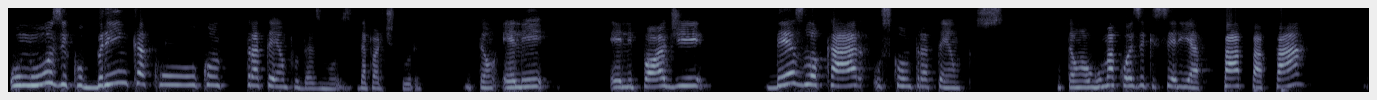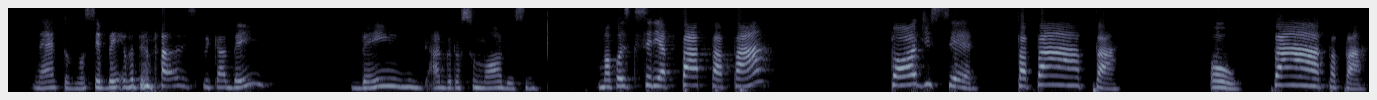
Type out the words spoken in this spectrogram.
O músico brinca com o contratempo das músicas, da partitura. Então ele ele pode deslocar os contratempos. Então alguma coisa que seria pá pá pá, né? Você bem, eu vou tentar explicar bem bem a grosso modo, assim. Uma coisa que seria pá, pá, pá, pode ser pá, pá, pá, ou pá, pá, pá.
